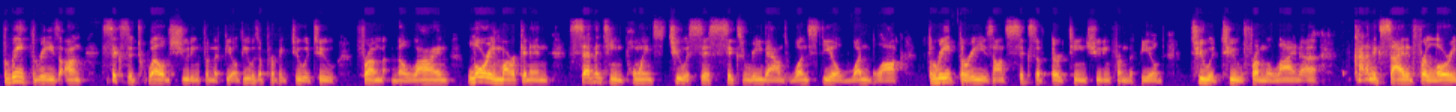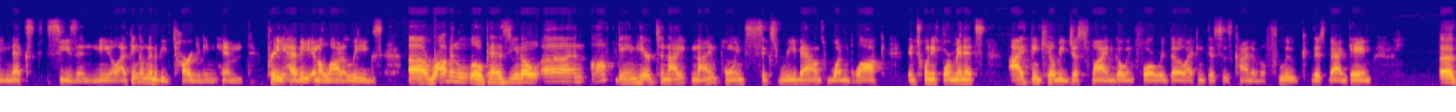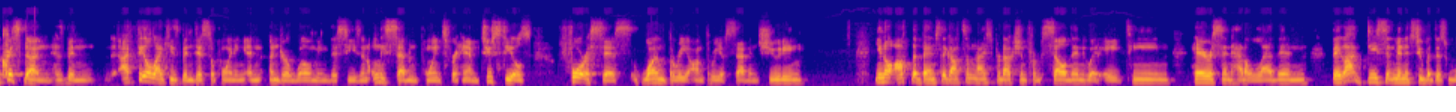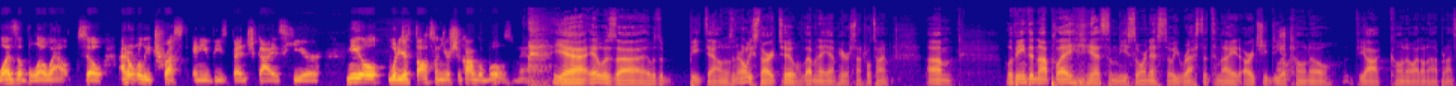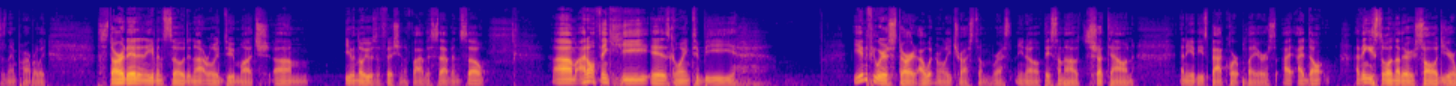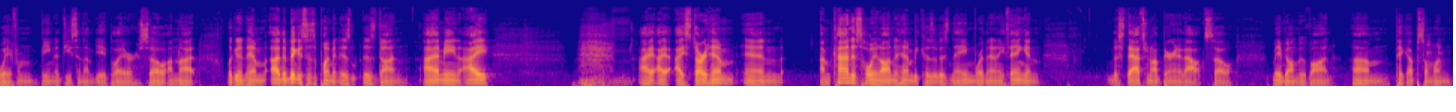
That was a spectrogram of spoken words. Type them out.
Three threes on six to 12 shooting from the field. He was a perfect two of two from the line. Lauri Markkanen, 17 points, two assists, six rebounds, one steal, one block, three threes on six of 13 shooting from the field, two of two from the line. Uh, kind of excited for Lauri next season, Neil. I think I'm going to be targeting him pretty heavy in a lot of leagues. Uh, Robin Lopez, you know, uh, an off game here tonight, nine points, six rebounds, one block in 24 minutes. I think he'll be just fine going forward, though. I think this is kind of a fluke, this bad game. Uh, Kris Dunn has been, I feel like he's been disappointing and underwhelming this season. Only seven points for him, two steals, four assists, one three on three of seven shooting. You know, off the bench, they got some nice production from Selden, who had 18. Harrison had 11. They got decent minutes too, but this was a blowout. So I don't really trust any of these bench guys here. Neil, what are your thoughts on your Chicago Bulls, man? Yeah, it was uh, it was a beat down. It was an early start too, 11 a.m. here Central Time. Um, LaVine did not play. He has some knee soreness, so he rested tonight. Archie Diacono, Diacono, I don't know how to pronounce his name properly, started and even so did not really do much, um, even though he was efficient at five to seven. So um, I don't think he is going to be. Even if he were to start, I wouldn't really trust him. Rest, you know, if they somehow shut down any of these backcourt players, I, I don't. I think he's still another solid year away from being a decent NBA player. So I'm not looking at him. Uh, the biggest disappointment is is Dunn. I mean, I, I, I, I start him, and I'm kind of just holding on to him because of his name more than anything, and the stats are not bearing it out. So maybe I'll move on. Um, pick up someone,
